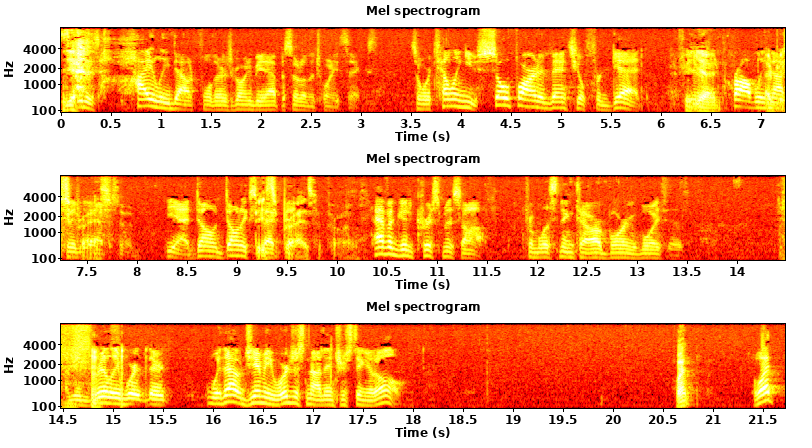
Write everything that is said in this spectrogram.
Yeah. it is highly doubtful there's going to be an episode on the 26th. So we're telling you so far in advance you'll forget. Yeah, There's probably I'd not going to be an surprised. episode. Yeah, don't don't expect Be surprised it. if there was. Have a good Christmas off from listening to our boring voices. I mean, really, we're there. Without Jimmy, we're just not interesting at all. What? What?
